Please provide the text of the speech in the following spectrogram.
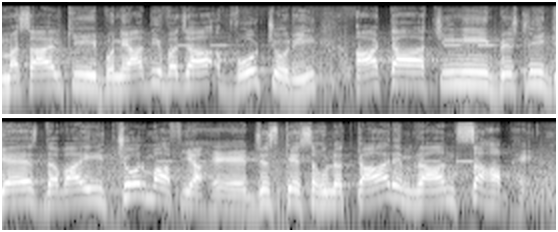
मसाइल की बुनियादी वजह, वोट चोरी, आटा, चीनी, बिजली गैस दवाई चोर माफिया है जिसके सहूलतकार इमरान साहब हैं।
